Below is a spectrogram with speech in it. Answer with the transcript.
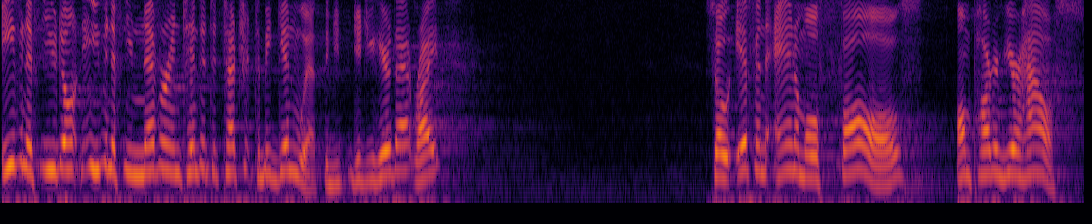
even if you don't even if you never intended to touch it to begin with. Did you, did you hear that right? So if an animal falls on part of your house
